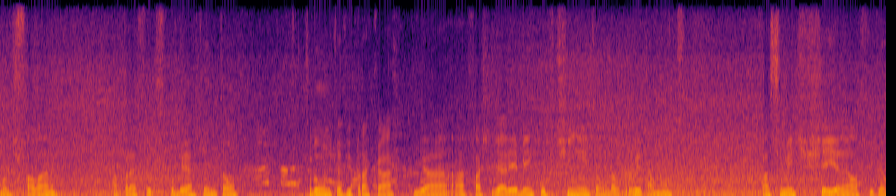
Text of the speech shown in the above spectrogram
de falar, né? A praia foi descoberta, então todo mundo quer vir pra cá. E a, a faixa de areia é bem curtinha, então não dá pra aproveitar muito. Facilmente cheia, né? Ela fica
